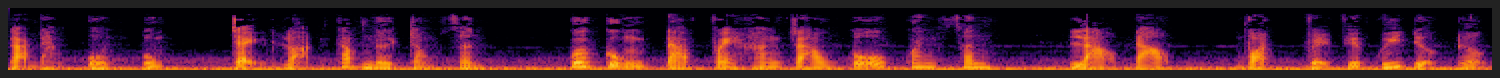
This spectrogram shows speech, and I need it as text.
Gã đang ôm bụng, chạy loạn khắp nơi trong sân. Cuối cùng đạp phải hàng rào gỗ quanh sân, lảo đảo vọt về phía quý đường đường.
